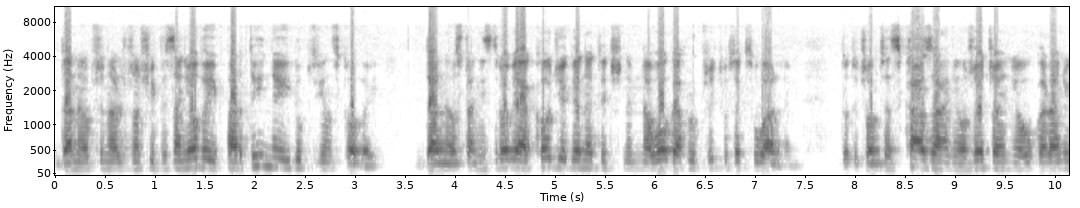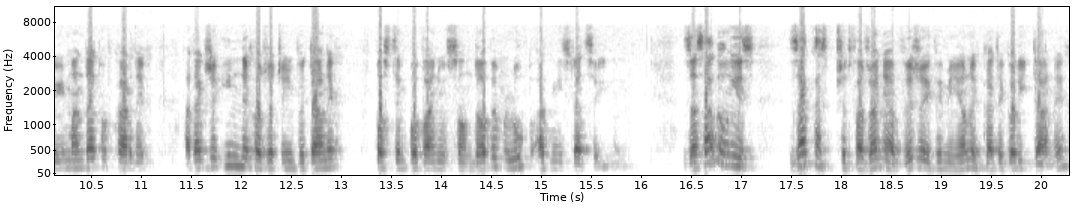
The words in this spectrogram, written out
dane o przynależności wyznaniowej, partyjnej lub związkowej, dane o stanie zdrowia, kodzie genetycznym, nałogach lub życiu seksualnym, dotyczące skazań, orzeczeń o ukaraniu i mandatów karnych, a także innych orzeczeń wydanych w postępowaniu sądowym lub administracyjnym. Zasadą jest zakaz przetwarzania wyżej wymienionych kategorii danych,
